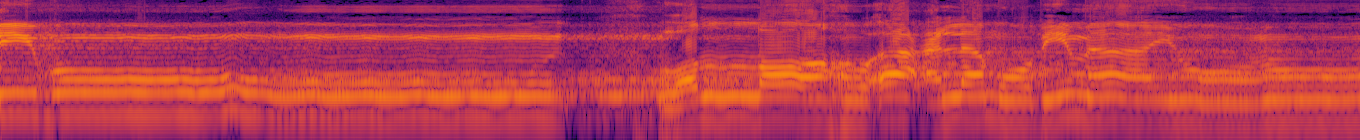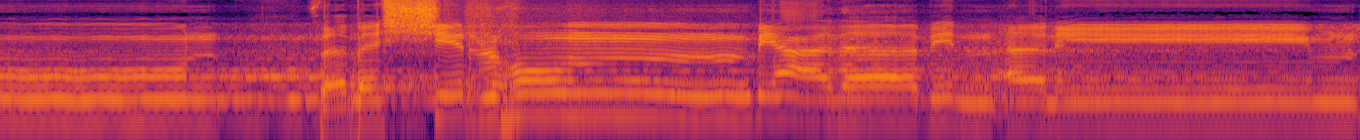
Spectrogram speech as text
يكذبون. والله أعلم بما يوعون. فبشرهم بعذاب أليم.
